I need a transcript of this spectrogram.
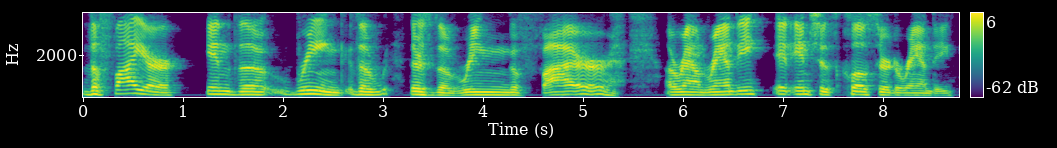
the fire in the ring the there's the ring of fire around randy it inches closer to randy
